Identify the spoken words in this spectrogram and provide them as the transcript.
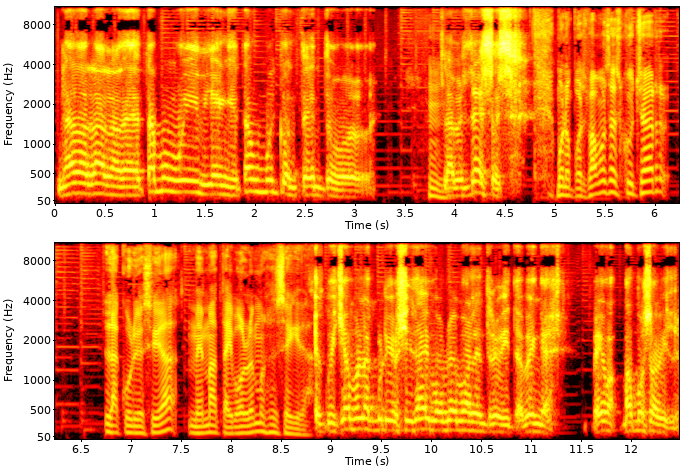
nada, nada, estamos muy bien, estamos muy contentos. La verdad es esa. Bueno, pues vamos a escuchar La curiosidad me mata y volvemos enseguida. Escuchamos la curiosidad y volvemos a la entrevista. Venga, venga vamos a verlo.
